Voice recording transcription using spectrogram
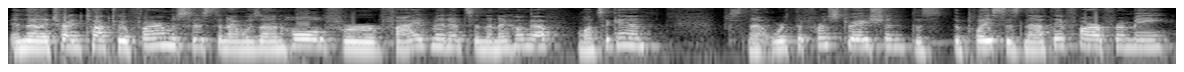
And then I tried to talk to a pharmacist, and I was on hold for five minutes, and then I hung up once again. It's not worth the frustration. This, the place is not that far from me.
